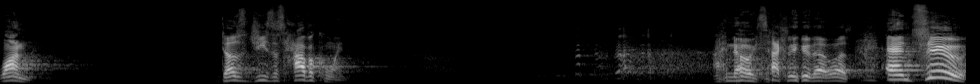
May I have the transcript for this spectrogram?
One, does Jesus have a coin? I know exactly who that was. And two,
